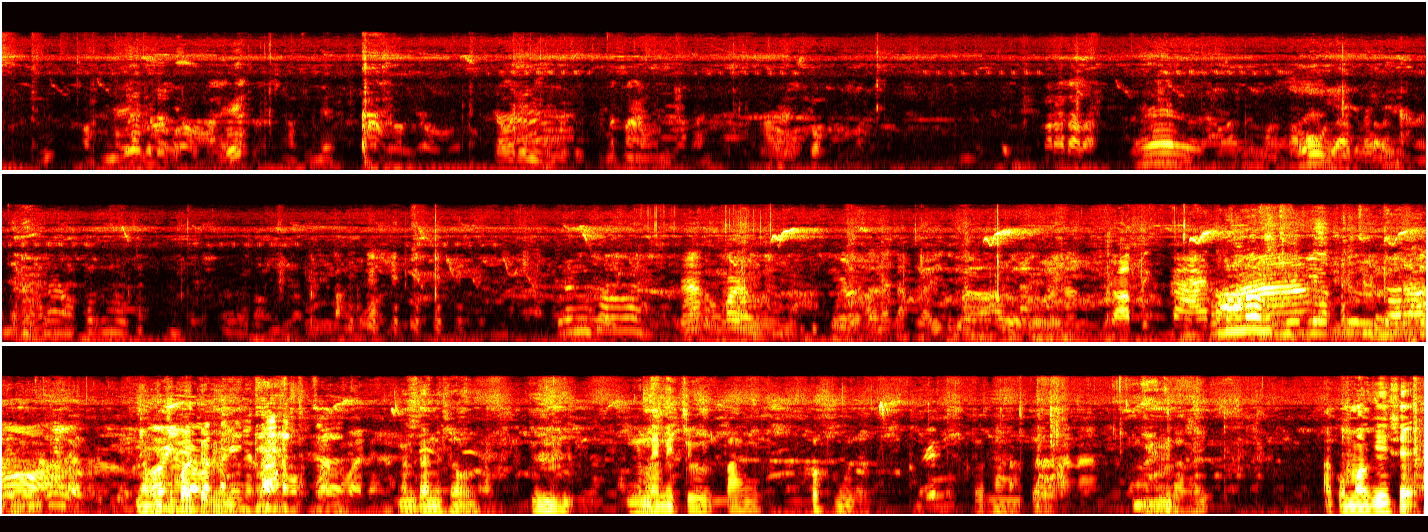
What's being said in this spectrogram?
Ngenteni. Ngenteni julpan. Oh, mulai. Donatur. Aku mau ki sik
